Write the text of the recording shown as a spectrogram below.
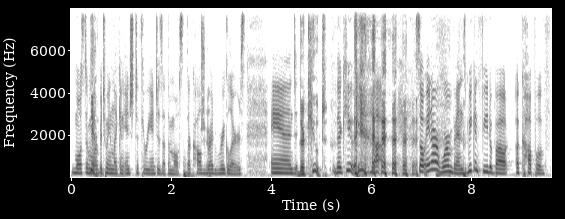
most of them Yeah. are between like an inch to three inches at the most. They're called red wrigglers. And they're cute. they're cute. Yeah. so in our worm bins, we can feed about a cup of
